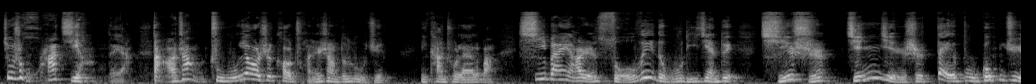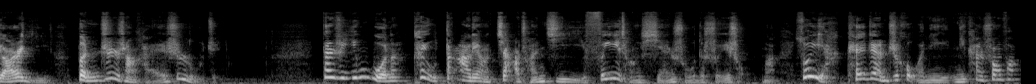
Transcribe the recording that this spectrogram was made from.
就是划桨的呀。打仗主要是靠船上的陆军。你看出来了吧？西班牙人所谓的无敌舰队，其实仅仅是代步工具而已，本质上还是陆军。但是英国呢，它有大量驾船技艺非常娴熟的水手啊，所以啊，开战之后啊，你你看双方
